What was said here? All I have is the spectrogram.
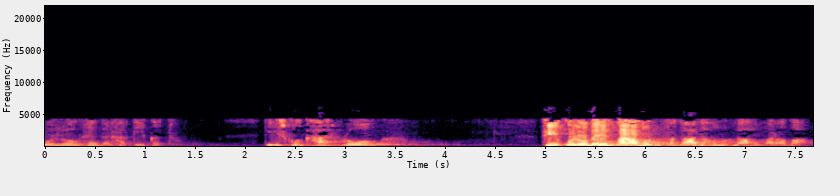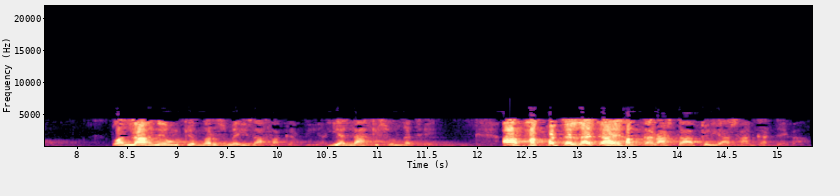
وہ لوگ ہیں در حقیقت، کہ اس کو کہا روگ فی قلوب مرم فداد اللہ مربا تو اللہ نے ان کے مرض میں اضافہ کر دیا۔ یہ اللہ کی سنت ہے۔ آپ حق پر چلنا چاہیں، حق کا راستہ آپ کے لیے آسان کر دے گا۔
